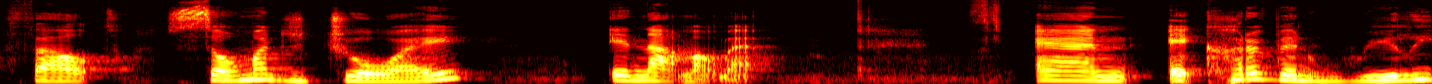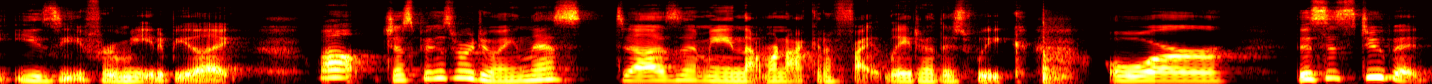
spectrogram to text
felt so much joy in that moment. And it could have been really easy for me to be like, well, just because we're doing this doesn't mean that we're not going to fight later this week. Or this is stupid.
